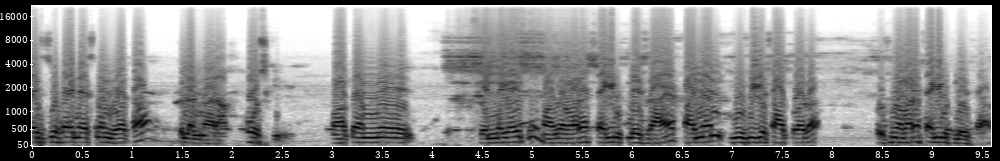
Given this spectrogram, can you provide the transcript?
S G FI national हुआ था तेलंगाना कोच की वहाँ पे हमने खेलने गए थे। वहाँ पे हमारा सेकंड प्लेस रहा है। फाइनल यूपी के साथ हुआ था। उसमें हमारा सेकंड प्लेस रहा।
